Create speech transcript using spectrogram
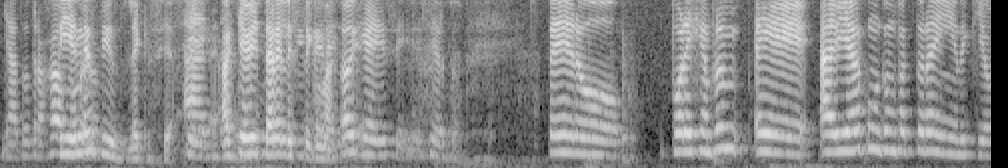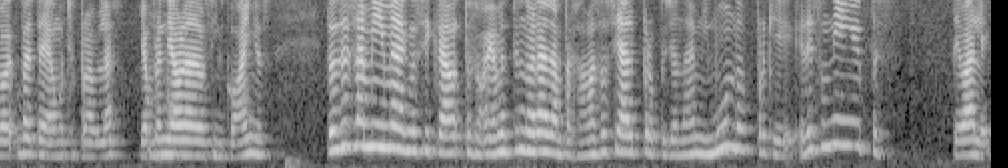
ya todo trabajado. Tienes pero- dislexia. Sí. Hay que evitar el estigma. Ok, sí, es cierto. Pero, por ejemplo, eh, había como que un factor ahí de que yo ba- batallaba mucho para hablar. Yo aprendí ahora de los cinco años. Entonces a mí me diagnosticaban, pues obviamente no era la persona más social, pero pues yo andaba en mi mundo, porque eres un niño y pues te vale.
